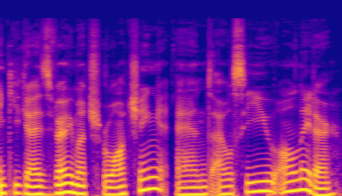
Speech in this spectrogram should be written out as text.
Thank you guys very much for watching, and I will see you all later.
